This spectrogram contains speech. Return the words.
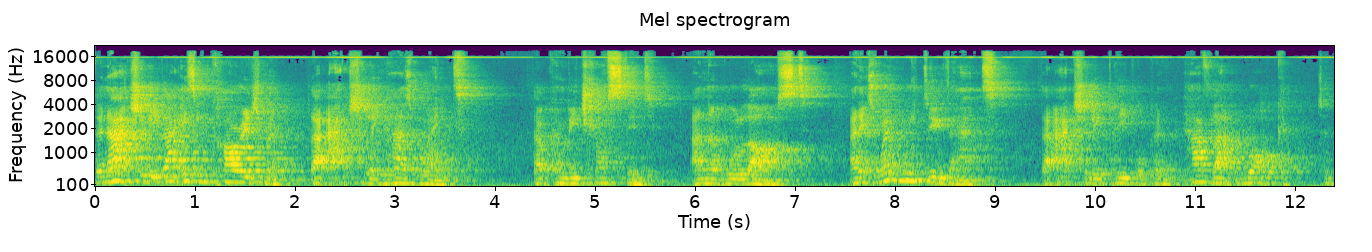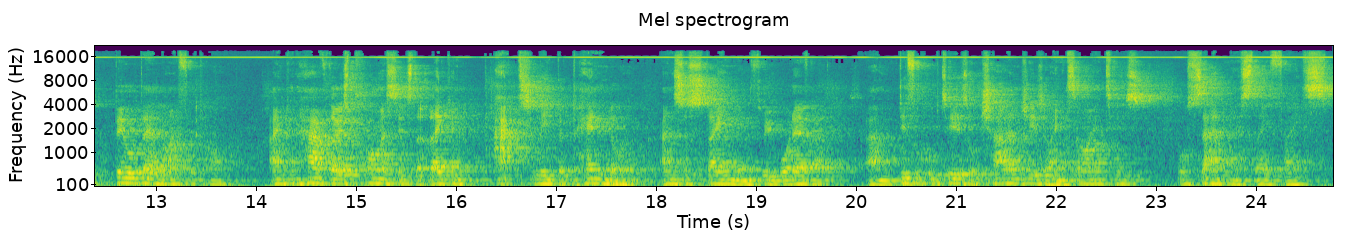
then actually that is encouragement that actually has weight, that can be trusted, and that will last. And it's when we do that that actually people can have that rock to build their life upon and can have those promises that they can actually depend on and sustain them through whatever um, difficulties or challenges or anxieties or sadness they face.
